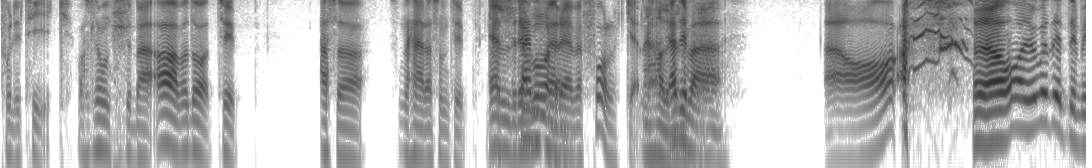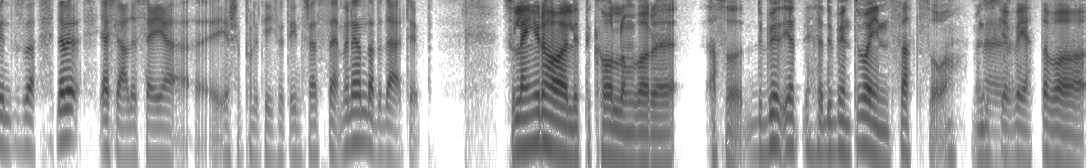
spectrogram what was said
politik. Och så slår hon typ bara, ah vadå, typ, alltså såna här som typ bestämmer över folk eller? Jaha, jag var bara, ja, ja, jo, det är typ inte så. Nej, men jag skulle aldrig säga eh, ersätta politik som ett intresse, men ändå det där typ. Så länge du har lite koll om vad det, alltså du, jag- du behöver inte vara insatt så, men du Nej. ska veta vad,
